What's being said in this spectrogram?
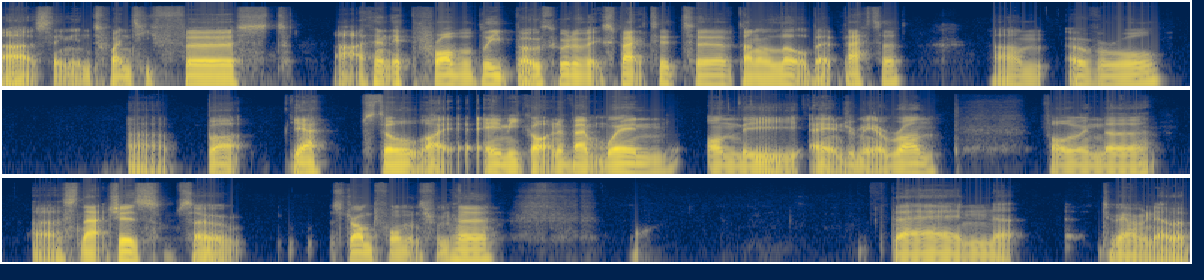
uh, sitting in 21st. Uh, I think they probably both would have expected to have done a little bit better um, overall. Uh, but yeah, still like Amy got an event win on the 800 meter run following the uh, snatches. So strong performance from her. Then do we have any other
